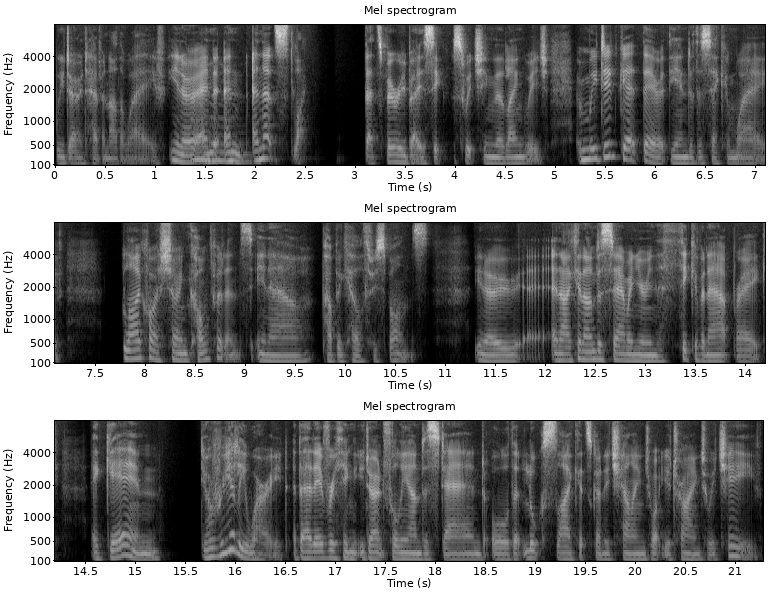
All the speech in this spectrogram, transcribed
we don't have another wave, you know, mm. and, and, and that's like, that's very basic, switching the language. And we did get there at the end of the second wave. Likewise, showing confidence in our public health response, you know, and I can understand when you're in the thick of an outbreak, again, you're really worried about everything that you don't fully understand or that looks like it's going to challenge what you're trying to achieve.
